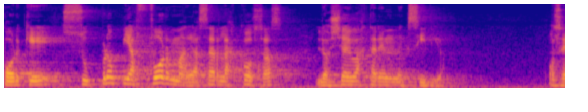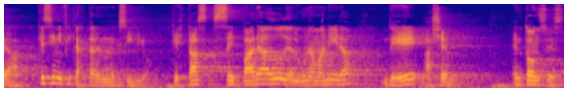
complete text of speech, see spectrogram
Porque su propia forma de hacer las cosas lo lleva a estar en un exilio. O sea, ¿qué significa estar en un exilio? Que estás separado de alguna manera de Hashem. Entonces,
